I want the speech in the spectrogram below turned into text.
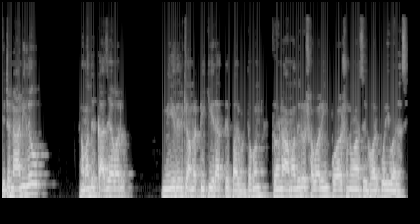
যেটা না নিলেও আমাদের কাজে আবার মেয়েদেরকে আমরা টিকিয়ে রাখতে পারব তখন কেননা আমাদেরও সবারই পড়াশুনো আছে, ঘর পরিবার আছে।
